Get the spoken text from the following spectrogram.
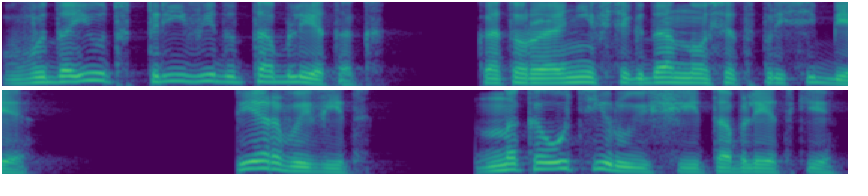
выдают три вида таблеток, которые они всегда носят при себе. Первый вид – нокаутирующие таблетки.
